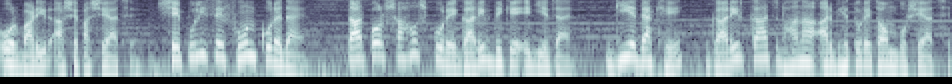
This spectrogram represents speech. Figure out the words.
ওর বাড়ির আশেপাশে আছে। সে পুলিশে ফোন করে দেয়। তারপর সাহস করে গাড়ির দিকে এগিয়ে যায়। গিয়ে দেখে গাড়ির কাজ ভানা আর ভেতরে টম বসে আছে।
